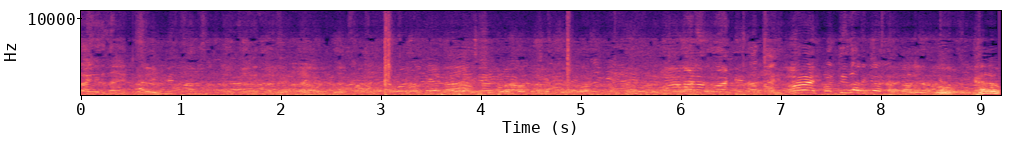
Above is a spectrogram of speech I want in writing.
सांगितलं सांगितलं. हॅलो.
